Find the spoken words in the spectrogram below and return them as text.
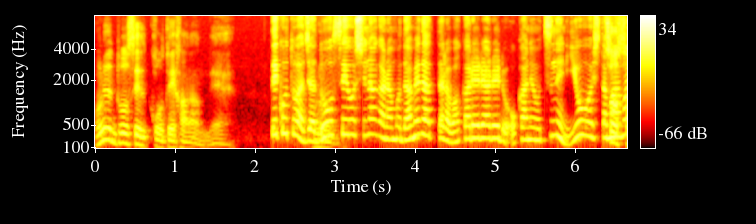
俺は同性肯定派なんでてことはじゃあうん。同棲をしながらもダメだったら別れられるお金を常に用意したまま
